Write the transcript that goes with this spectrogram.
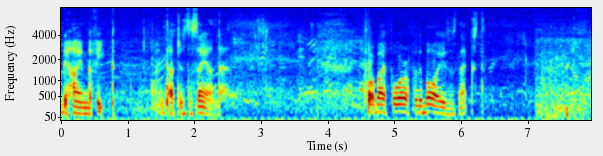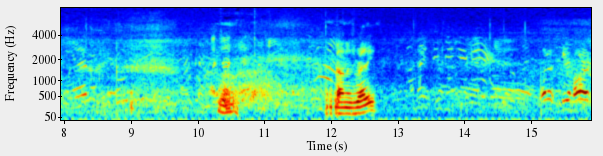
behind the feet and touches the sand. 4x4 for the boys is next. Gun is ready. Let us see mark.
